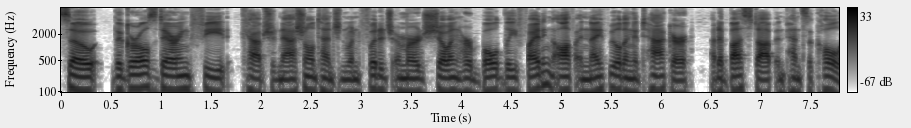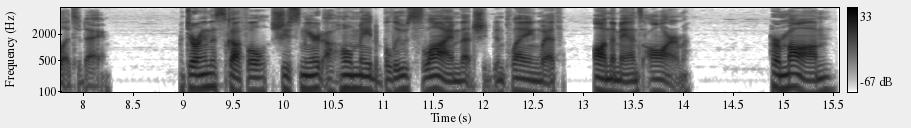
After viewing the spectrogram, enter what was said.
So, the girl's daring feat captured national attention when footage emerged showing her boldly fighting off a knife wielding attacker at a bus stop in Pensacola today. During the scuffle, she smeared a homemade blue slime that she'd been playing with on the man's arm. Her mom,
